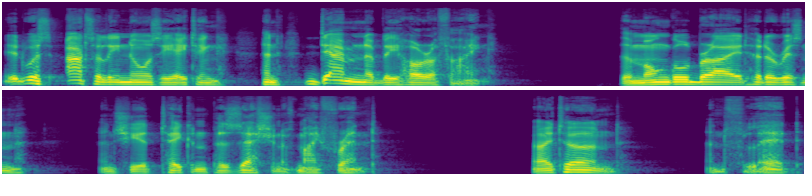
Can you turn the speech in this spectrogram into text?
It was utterly nauseating and damnably horrifying. The Mongol bride had arisen, and she had taken possession of my friend. I turned and fled.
